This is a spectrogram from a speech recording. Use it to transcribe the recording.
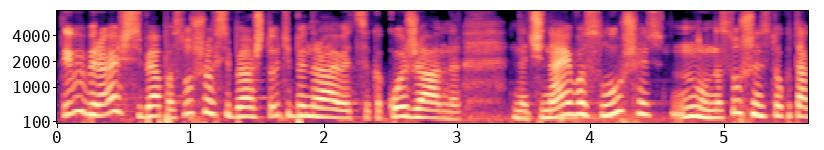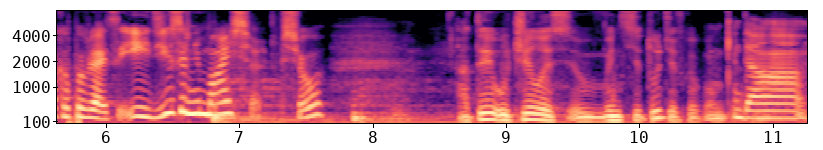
Ты выбираешь себя, послушав себя, что тебе нравится, какой жанр, начинай его слушать, ну, наслушанность только так и появляется, и иди занимайся, все. А ты училась в институте в каком-то? Да.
